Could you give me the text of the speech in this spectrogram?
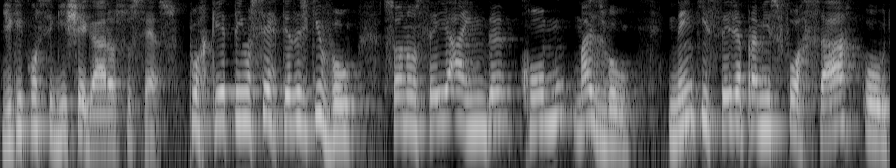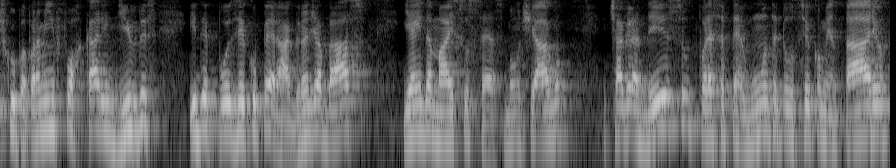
de que consegui chegar ao sucesso. Porque tenho certeza de que vou, só não sei ainda como, mas vou nem que seja para me esforçar, ou desculpa, para me enforcar em dívidas e depois recuperar. Grande abraço e ainda mais sucesso. Bom, Tiago, te agradeço por essa pergunta, pelo seu comentário.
